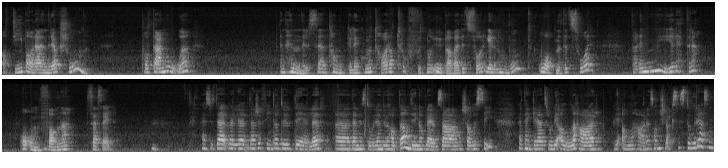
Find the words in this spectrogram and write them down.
at de bare er en reaksjon på at det er noe en hendelse, en tanke eller en kommentar har truffet noe ubearbeidet sorg eller noe vondt, åpnet et sår, da er det mye lettere å omfavne seg selv. Jeg synes det er, veldig, det er så fint at du deler uh, den historien du hadde om din opplevelse av sjalusi. Jeg tenker, jeg tror vi alle har, vi alle har en sånn slags historie som,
